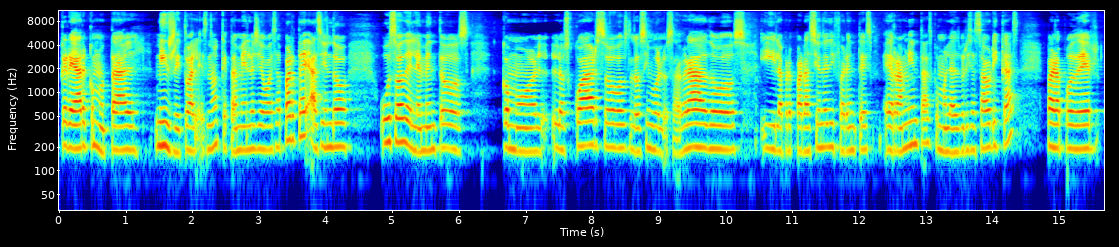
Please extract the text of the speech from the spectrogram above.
crear como tal mis rituales, ¿no? Que también los llevo a esa parte, haciendo uso de elementos como los cuarzos, los símbolos sagrados y la preparación de diferentes herramientas como las brisas áuricas para poder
